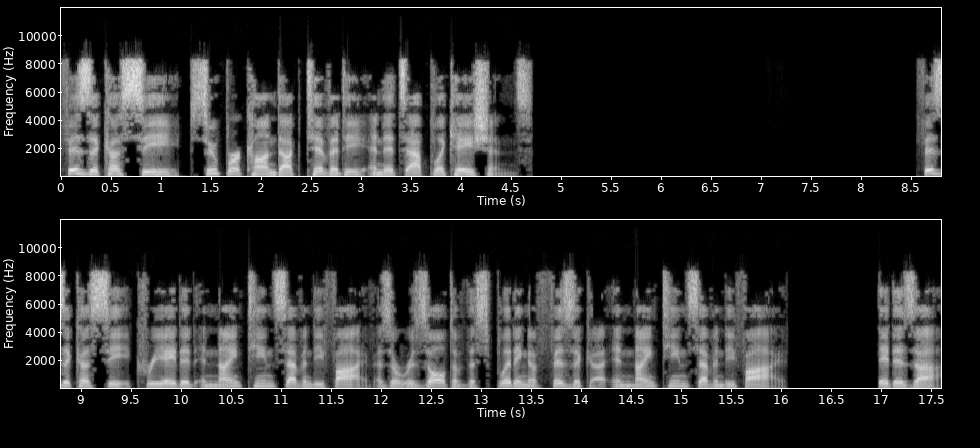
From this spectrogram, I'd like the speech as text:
Physica C, superconductivity and its applications. Physica C created in 1975 as a result of the splitting of Physica in 1975. It is a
